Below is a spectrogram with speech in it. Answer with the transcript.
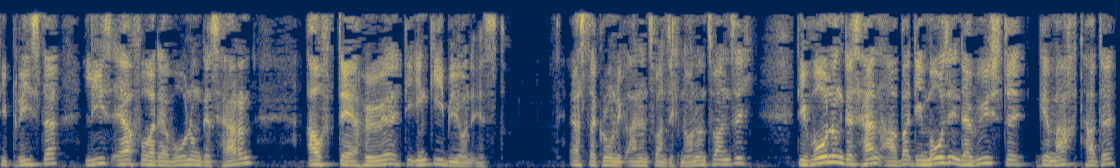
die Priester, ließ er vor der Wohnung des Herrn auf der Höhe, die in Gibeon ist. 1. Chronik 21, 29. Die Wohnung des Herrn aber, die Mose in der Wüste gemacht hatte,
